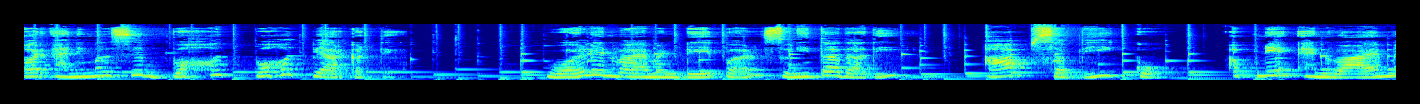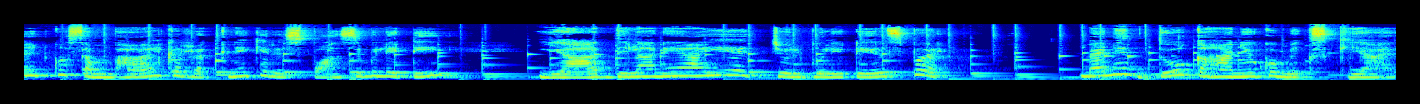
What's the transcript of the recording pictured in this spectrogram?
और एनिमल्स से बहुत बहुत प्यार करते हो। वर्ल्ड एनवायरनमेंट डे पर सुनीता दादी आप सभी को अपने एनवायरनमेंट को संभाल कर रखने की रिस्पॉन्सिबिलिटी याद दिलाने आई है चुलबुली टेल्स पर। मैंने दो कहानियों को मिक्स किया है।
